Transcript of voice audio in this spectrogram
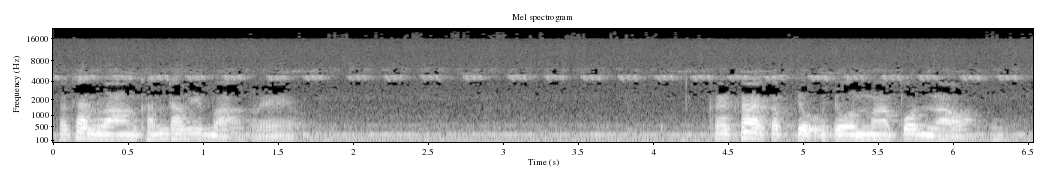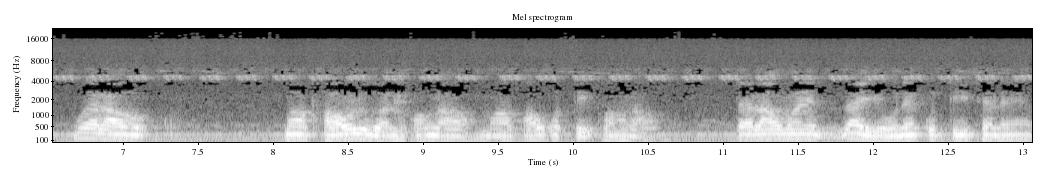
ถ้าท่านวางขันธวิบากแล้วคล้ายๆกับจุโจรมาป้นเรา เมื่อเรามาเผาเรือนของเรา มาเผากุฏิของเรา แต่เราไม่ได้อยู่ในกุฏิใช่แล้ว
